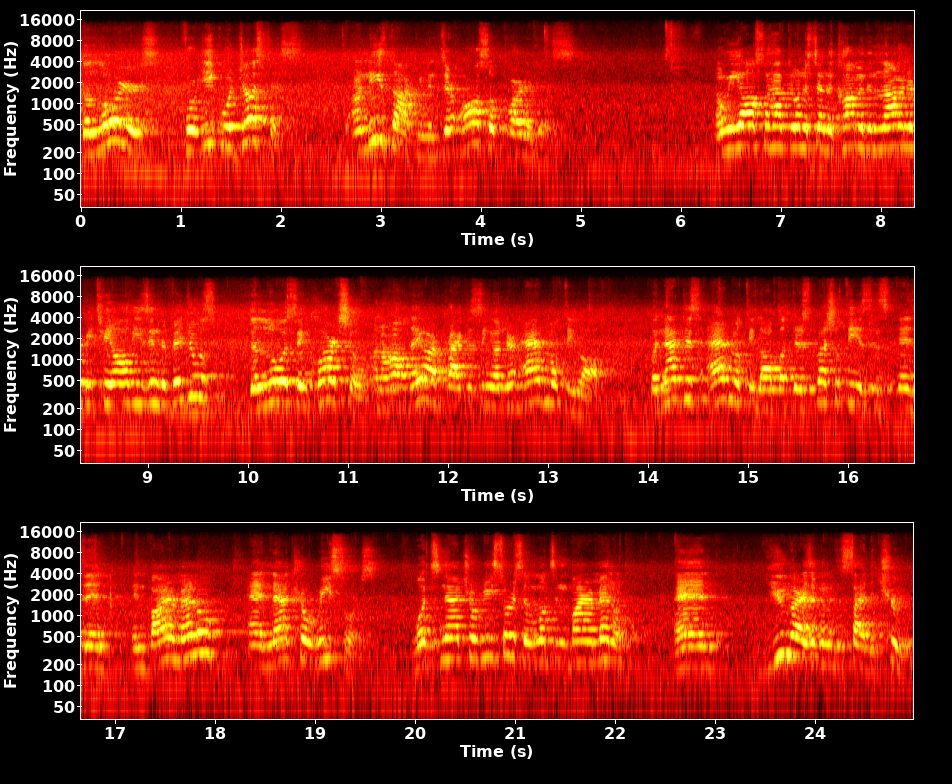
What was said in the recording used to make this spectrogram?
the Lawyers for Equal Justice. On these documents, they're also part of this. And we also have to understand the common denominator between all these individuals the Lewis and Clark show on how they are practicing under Admiralty law. But not just Admiralty law, but their specialty is, is in environmental and natural resource. What's natural resource and what's environmental? And you guys are going to decide the truth.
